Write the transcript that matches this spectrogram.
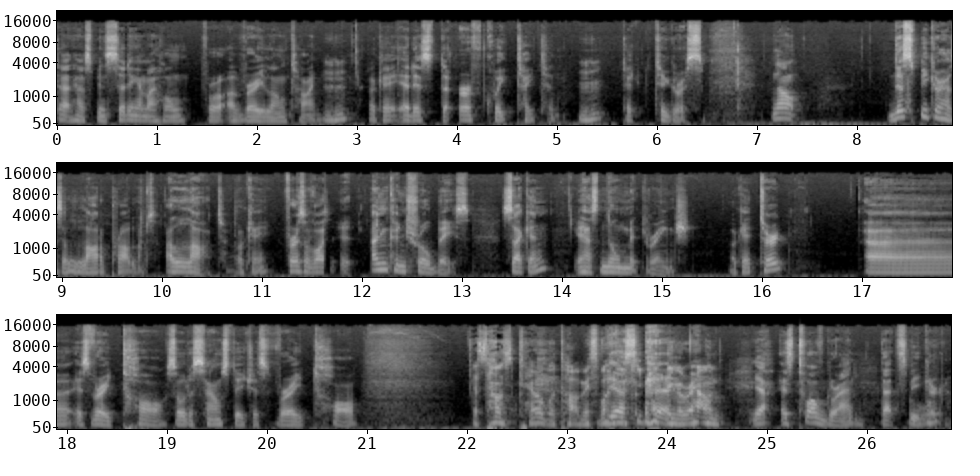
that has been sitting at my home for a very long time. Mm-hmm. Okay, it is the Earthquake Titan. Mm-hmm. Ti- Tigris. Now, this speaker has a lot of problems. A lot. Okay. First of all, uncontrolled bass. Second, it has no mid range. Okay. Third, uh, it's very tall, so the soundstage is very tall. That sounds terrible, Thomas. Why Yes. do you keep that thing around? Yeah, it's twelve grand that speaker.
